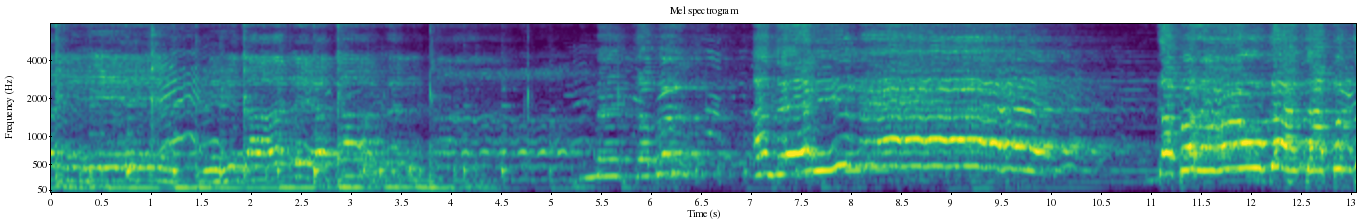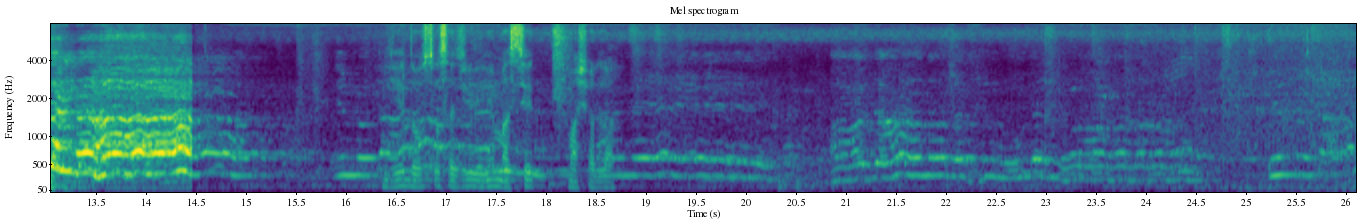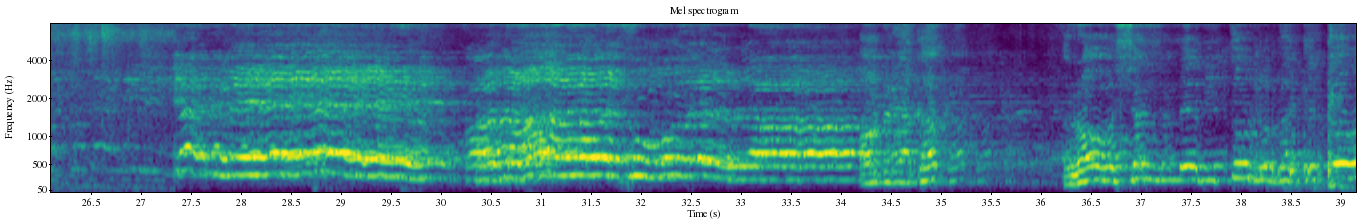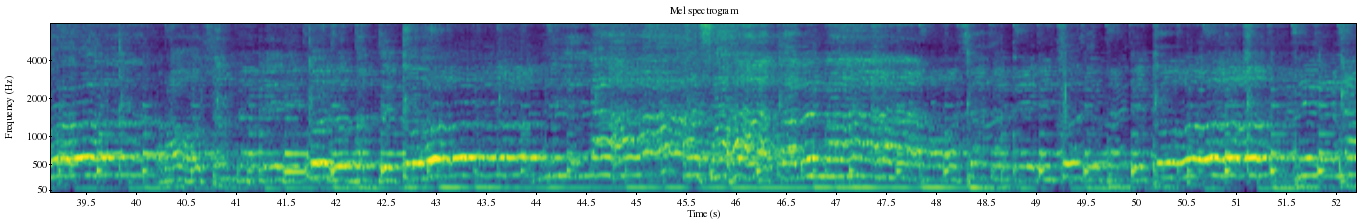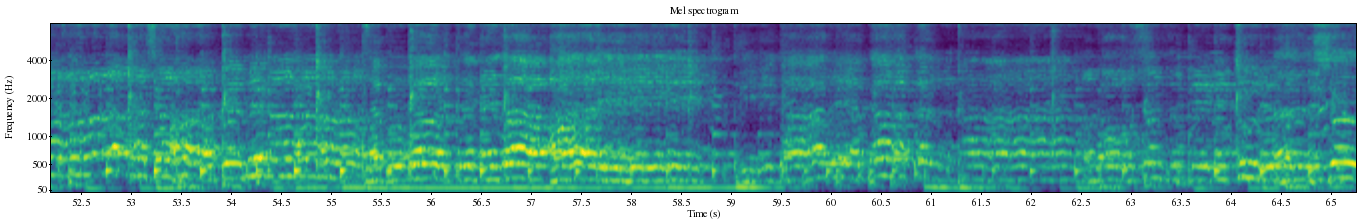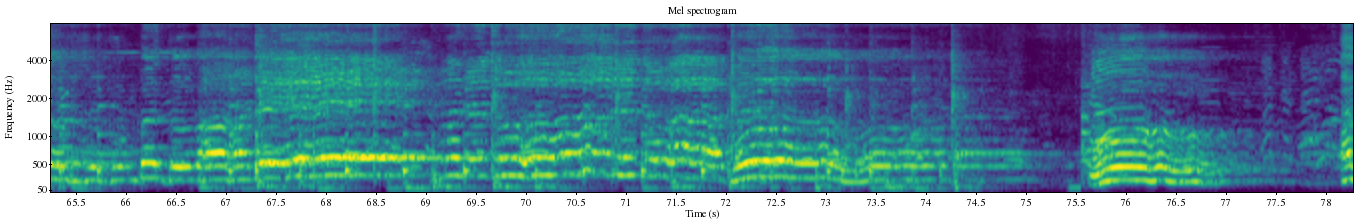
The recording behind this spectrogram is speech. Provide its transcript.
ये दोस्तों सजी हुई है मस्जिद माशाल्लाह। और मेरे आका रोशन मेरी तुरबत को रोशन मेरी तुरबत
